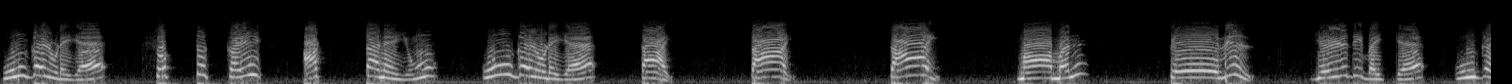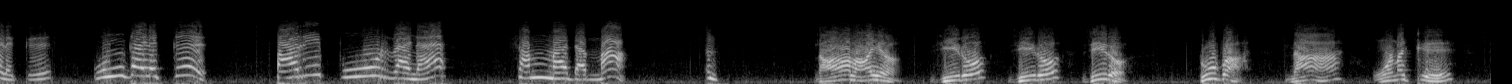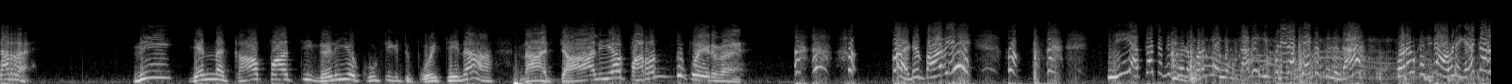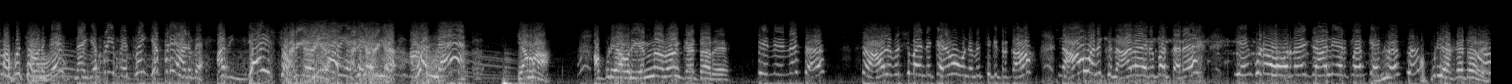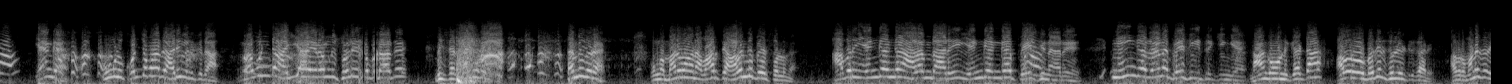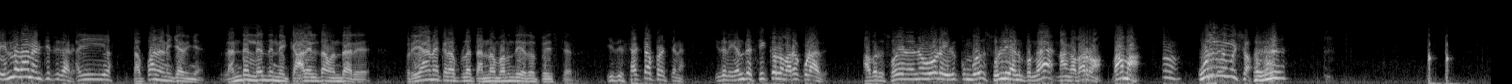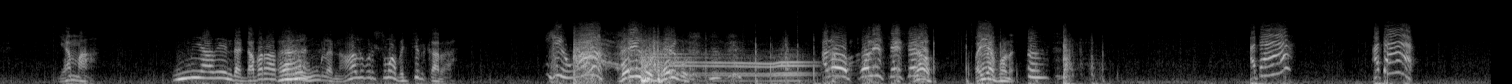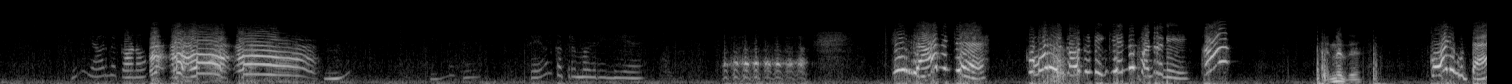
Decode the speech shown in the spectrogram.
உங்களுடைய சொத்துக்கள் அத்தனையும் உங்களுடைய தாய் தாய் தாய் மாமன் பேரில் எழுதி வைக்க உங்களுக்கு உங்களுக்கு பரிபூரண சம்மதமா? நாலாயிரம். Zero zero zero. ரூபா. நான் உனக்கு தர்றேன் நீ என்ன காப்பாத்தி வெளிய கூட்டிக்கிட்டு போயிட்டீனா நான் ஜாலியா பறந்து போயிருவேன். நீ அக்கா தங்கச்சியோட பிறக்கலைங்கிறதுக்காக இப்படி எல்லாம் கேட்க சொல்லுதா? புறம் கட்டிட்டு அவளை இறக்காரமா போச்சு அவனுக்கு நான் எப்படி பேசுவேன்? எப்படி ஆடுவேன்? அது ஏன் இஷ்டம்? ஏமா அப்படி அவர் என்னதான் கேட்டாரு? நாலு வருஷமா இந்த கிழமை உன்னை வச்சுக்கிட்டு இருக்கான் நான் உனக்கு நாலாயிரம் ரூபாய் தரேன். என் கூட ஒரு நாள் ஜாலியா இருக்கலாம் கேட்கிறேன் சார் அப்படியா கேட்டாரு? ஏங்க உங்களுக்கு கொஞ்சமாவது அறிவு இருக்குதா? ரவுண்டா ஐயாயிரம்னு சொல்லி இருக்கப்படாது மிஸ்டர் தம்பிதுரை உங்க மருமான வார்த்தை அளந்து பேச சொல்லுங்க. அவர் எங்கெங்க அளந்தாரு எங்கெங்க பேசினாரு? நீங்க தானே பேசிக்கிட்டு இருக்கீங்க. நாங்க ஒண்ணு கேட்டா அவர் ஒரு பதில் சொல்லிட்டு இருக்காரு. அவர் மனசுல என்னதான் நினைச்சிட்டு இருக்காரு? ஐயோ தப்பா நினைக்காதீங்க. லண்டன்ல இருந்து இன்னைக்கு காலையில தான் வந்தாரு. பிரயாண கிளப்புல தன்னை மறந்து ஏதோ பேசிட்டாரு. இது சட்ட பிரச்சனை. இதுல எந்த சிக்கலும் வரக்கூடாது. அவர் சுய நினைவோட இருக்கும்போது சொல்லி அனுப்புங்க. நாங்க வர்றோம். வாமா. ஒரு நிமிஷம். ஏமா உண்மையாவே இந்த டபரா உங்களை நாலு வருஷமா வச்சிருக்காரா? Very good very good hello police station பையா போன அதா அதா காணோம்? ம்? என்னது? சேவல் கத்துற மாதிரி இல்லையே ஏய், ராஜிக்கு, என்னது? கோழி முட்டை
